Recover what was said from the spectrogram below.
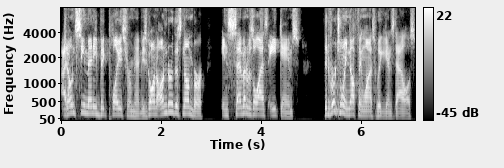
I don't see many big plays from him. He's gone under this number in seven of his last eight games. Did virtually nothing last week against Dallas,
